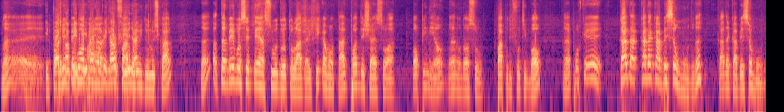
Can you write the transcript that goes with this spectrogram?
né? É, E pode a gente pegou a complicar o filho, né? e do Luiz Carlos. Né? Também você tem a sua do outro lado aí, fica à vontade, pode deixar a sua opinião né, no nosso papo de futebol, né? Porque cada, cada cabeça é um mundo, né? Cada cabeça é um mundo.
